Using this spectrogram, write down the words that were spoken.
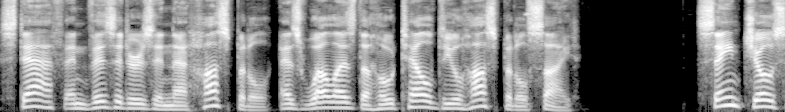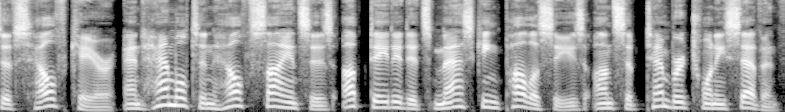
staff, and visitors in that hospital as well as the Hotel Dieu Hospital site. St. Joseph's Healthcare and Hamilton Health Sciences updated its masking policies on September 27,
